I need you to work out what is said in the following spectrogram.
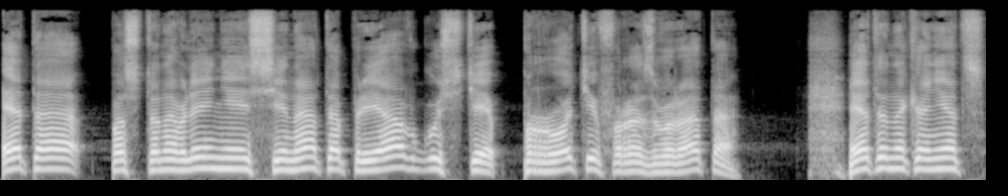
Это постановление Сената при августе против разврата. Это, наконец,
